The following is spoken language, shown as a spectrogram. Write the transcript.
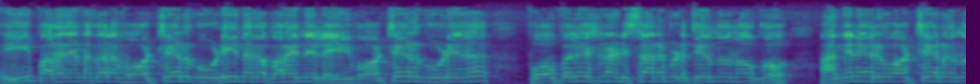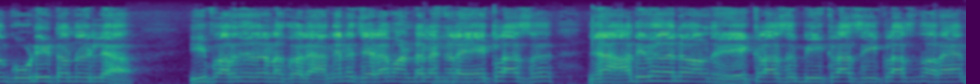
ഈ പറഞ്ഞ കണക്കല്ല വോട്ട് ഷെയർ കൂടി എന്നൊക്കെ പറയുന്നില്ലേ? ഈ വോട്ട് ഷെയർ കൂടിയത് പോപ്പുലേഷൻ അടിസ്ഥാനപ്പെടുത്തിയെന്ന് നോക്കൂ. അങ്ങനെ ഒരു വോട്ട് ഷെയർ ഒന്നും കൂടിയിട്ടൊന്നുമില്ല. ഈ പറഞ്ഞത് കണക്കുമല്ല അങ്ങനെ ചില മണ്ഡലങ്ങൾ എ ക്ലാസ് ഞാൻ ആദ്യമേ തന്നെ പറഞ്ഞു A class B class C class എന്ന് പറയാൻ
